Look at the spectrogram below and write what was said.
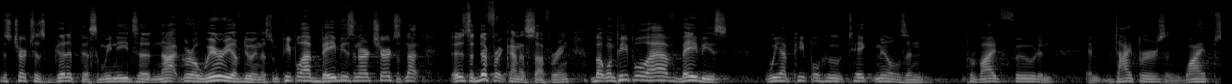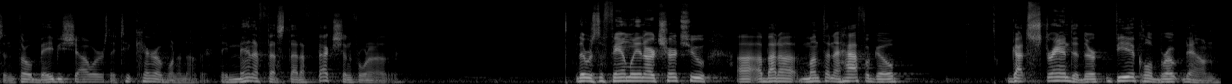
this church is good at this, and we need to not grow weary of doing this. When people have babies in our church, it's, not, it's a different kind of suffering. But when people have babies, we have people who take meals and provide food and, and diapers and wipes and throw baby showers. They take care of one another, they manifest that affection for one another. There was a family in our church who, uh, about a month and a half ago, got stranded. Their vehicle broke down.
